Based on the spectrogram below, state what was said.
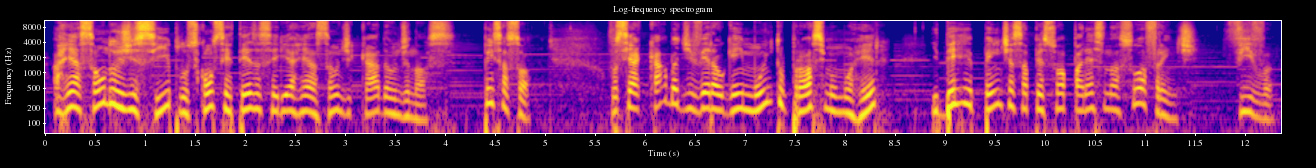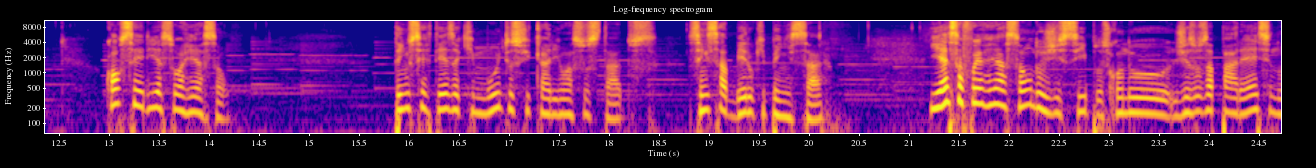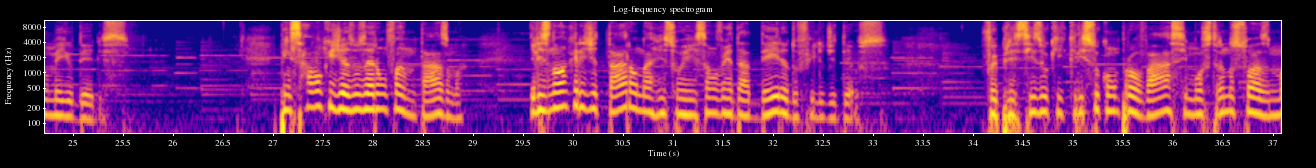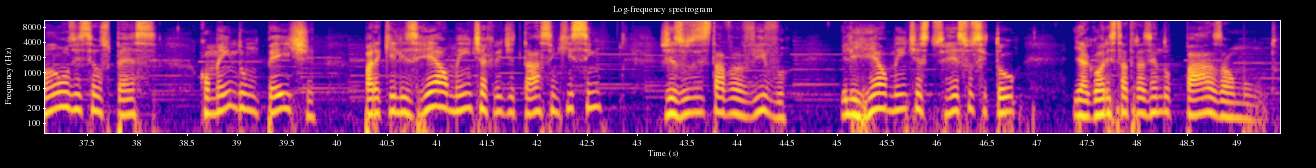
A reação dos discípulos com certeza seria a reação de cada um de nós. Pensa só. Você acaba de ver alguém muito próximo morrer e de repente essa pessoa aparece na sua frente, viva. Qual seria a sua reação? Tenho certeza que muitos ficariam assustados, sem saber o que pensar. E essa foi a reação dos discípulos quando Jesus aparece no meio deles. Pensavam que Jesus era um fantasma. Eles não acreditaram na ressurreição verdadeira do Filho de Deus. Foi preciso que Cristo comprovasse, mostrando suas mãos e seus pés, comendo um peixe, para que eles realmente acreditassem que sim, Jesus estava vivo, ele realmente ressuscitou e agora está trazendo paz ao mundo.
